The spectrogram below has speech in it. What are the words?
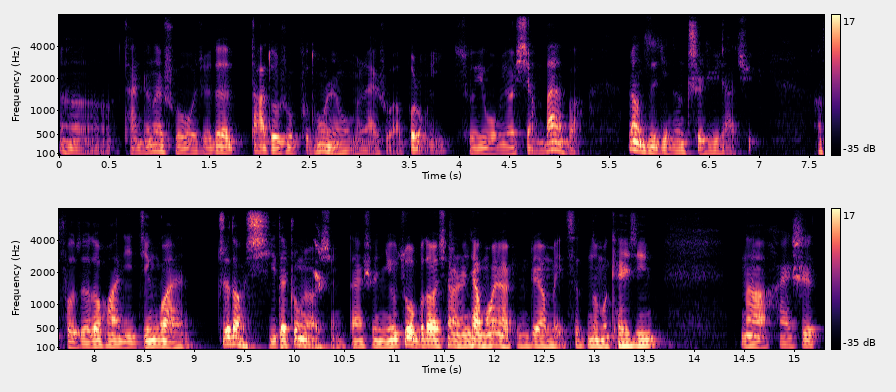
嗯，坦诚的说，我觉得大多数普通人我们来说不容易，所以我们要想办法让自己能持续下去，啊，否则的话，你尽管。知道习的重要性，但是你又做不到像人家王亚平这样每次那么开心，那还是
